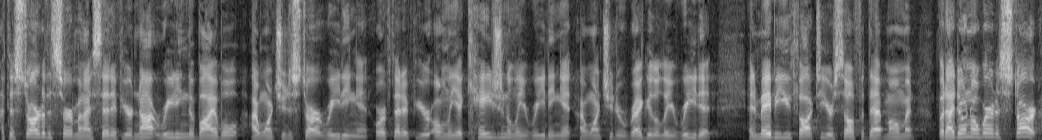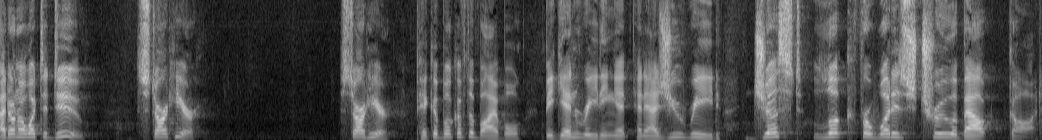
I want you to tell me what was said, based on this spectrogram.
At the start of the sermon, I said, if you're not reading the Bible, I want you to start reading it. Or if that if you're only occasionally reading it, I want you to regularly read it. And maybe you thought to yourself at that moment, but I don't know where to start. I don't know what to do. Start here. Start here. Pick a book of the Bible, begin reading it, and as you read, just look for what is true about God.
